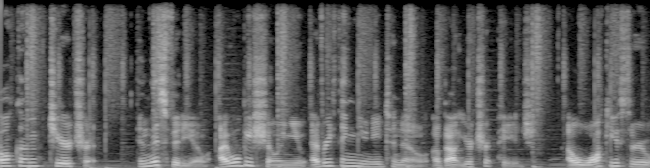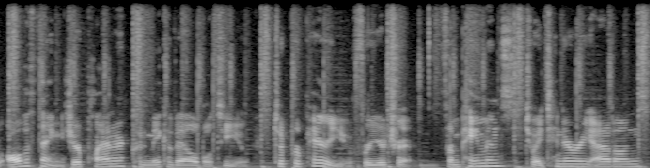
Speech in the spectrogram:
Welcome to your trip. In this video, I will be showing you everything you need to know about your trip page. I will walk you through all the things your planner could make available to you to prepare you for your trip, from payments to itinerary add-ons,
